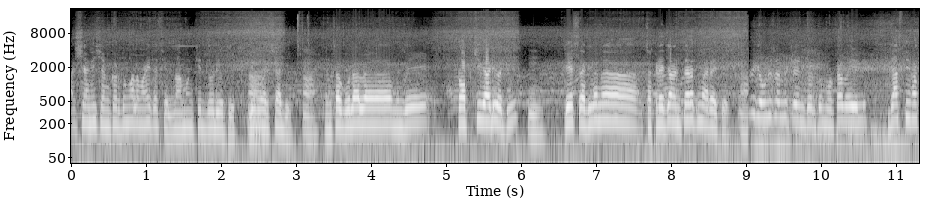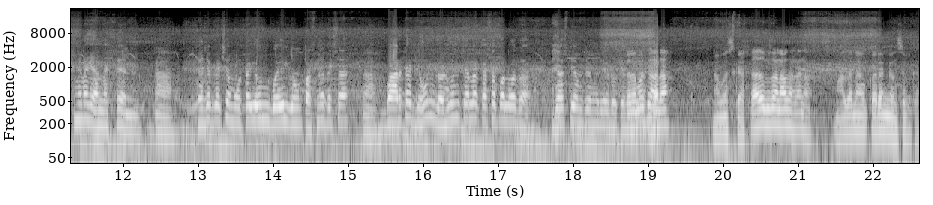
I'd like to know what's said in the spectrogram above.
आशी आणि शंकर तुम्हाला माहीत असेल नामांकित जोडी होती. तीन वर्ष आधी. त्यांचा गुलाल म्हणजे टॉपची गाडी होती. ते सगळ्यांना छकड्याच्या अंतरात मारायचे. घेऊनच आम्ही ट्रेन करतो. मोठा बैल जास्ती रकमेला घ्यायला लागते हल्ली हां. त्याच्यापेक्षा मोठा घेऊन बैल घेऊन पासण्यापेक्षा हां. बारका घेऊन घडवून त्याला कसा पलवायचा? जास्ती आमच्यामध्ये डोक्यात नमस्कार दादा. नमस्कार. दादा तुझं नाव सांगा ना. माझं नाव करण गणसुलकर.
